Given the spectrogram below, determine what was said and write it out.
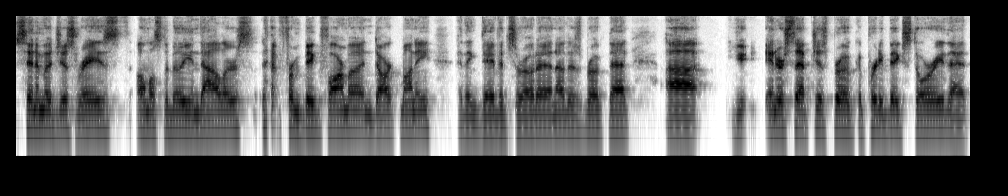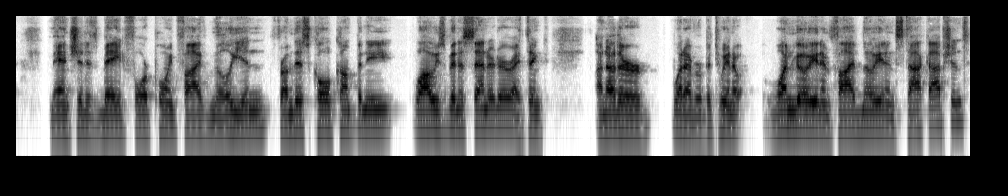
Sinema just raised almost a million dollars from big pharma and dark money. I think David Sirota and others broke that. Uh, you, Intercept just broke a pretty big story that Manchin has made 4.5 million from this coal company while he's been a senator. I think another whatever between a 1 million and 5 million in stock options.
